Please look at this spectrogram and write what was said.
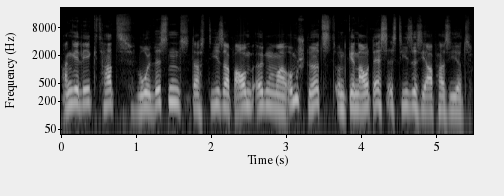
angelegt hat, wohl wissend, dass dieser Baum irgendwann mal umstürzt. Und genau das ist dieses Jahr passiert.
